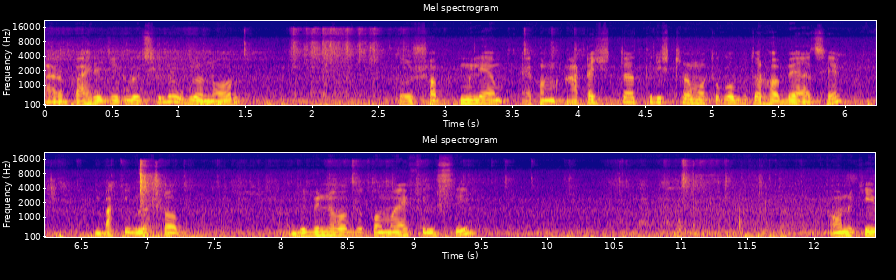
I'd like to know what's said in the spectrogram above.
আর বাইরে যেগুলো ছিল ওগুলো নর। তো সব মিলে এখন আঠাশটা তিরিশটার মতো কবুতর হবে আছে। বাকিগুলো সব বিভিন্নভাবে কমায় ফেলছি। অনেকেই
